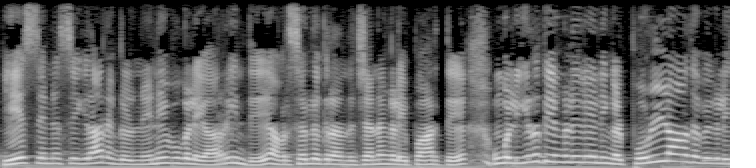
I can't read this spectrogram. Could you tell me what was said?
இயேசு என்ன செய்கிறார்? எங்கள் நினைவுகளை அறிந்து அவர் சொல்லுகிறார் அந்த ஜனங்களை பார்த்து உங்கள் இருதயங்களிலே நீங்கள் பொல்லாதவைகளை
